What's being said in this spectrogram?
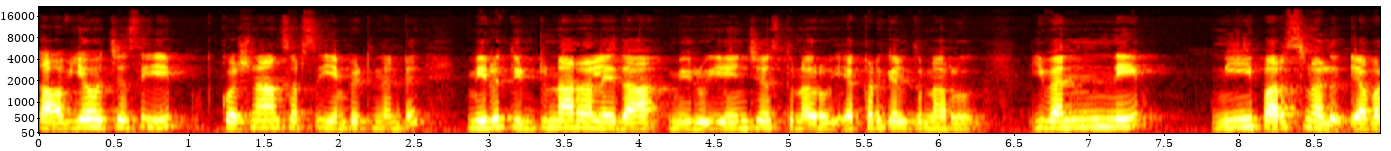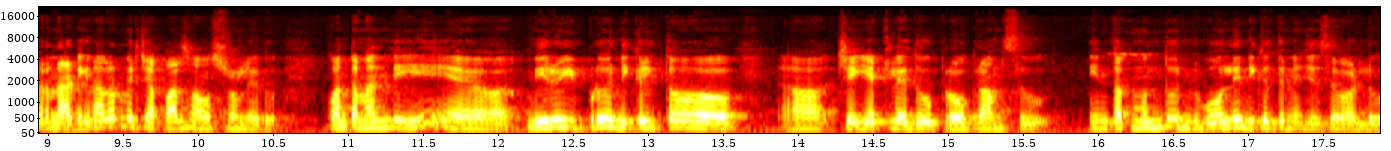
కావ్య వచ్చేసి క్వశ్చన్ ఆన్సర్స్ ఏం పెట్టిందంటే మీరు తింటున్నారా లేదా? మీరు ఏం చేస్తున్నారు? ఎక్కడికి వెళ్తున్నారు? ఇవన్నీ మీ పర్సనల్ ఎవరిని అడిగినా కూడా మీరు చెప్పాల్సిన అవసరం లేదు. కొంతమంది మీరు ఇప్పుడు నిఖిల్తో చెయ్యట్లేదు ప్రోగ్రామ్స్. ఇంతకుముందు ఓన్లీ నిఖిల్తోనే చేసేవాళ్ళు.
